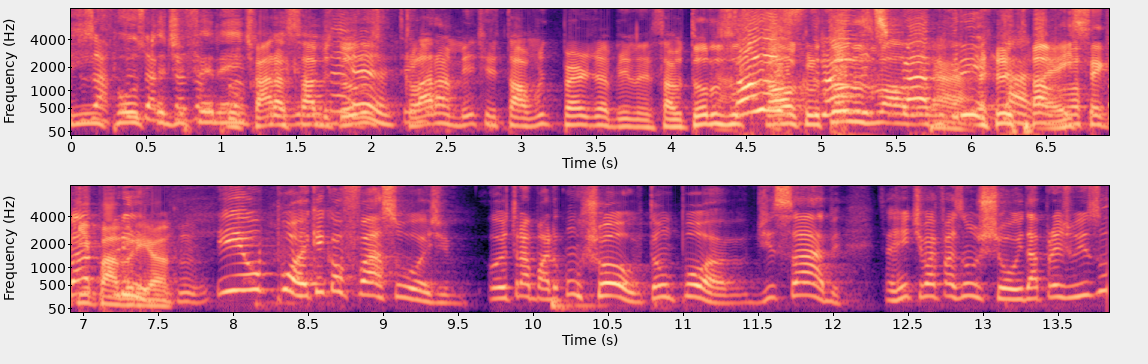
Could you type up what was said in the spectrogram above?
o desafio é casa diferente. O cara sabe todos, É, claramente ele tá muito perto de abrir, né? Ele sabe todos os Todos cálculos, todos os valores. abrir, Ele cara. tá É isso aqui pra abrir, ó. E eu, pô, o que, que eu faço hoje? Eu trabalho com show, então, pô, de sabe, se a gente vai fazer um show e dá prejuízo,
